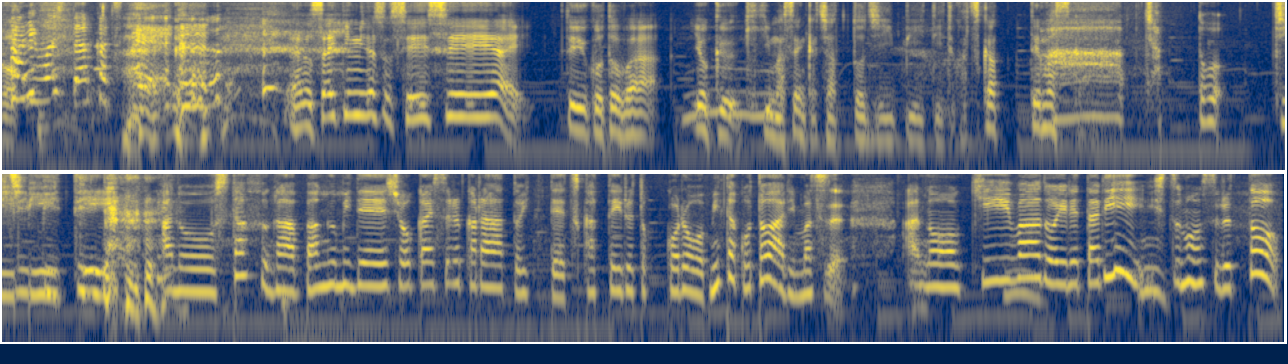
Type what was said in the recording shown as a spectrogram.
ど。ありましたかつて、はい、あの最近皆さん生成 AI という言葉よく聞きませんか？チャット GPT とか使ってますか？チャット GPT あのスタッフが番組で紹介するからと言って使っているところを見たことはあります。あのキーワードを入れたり、うん、質問すると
